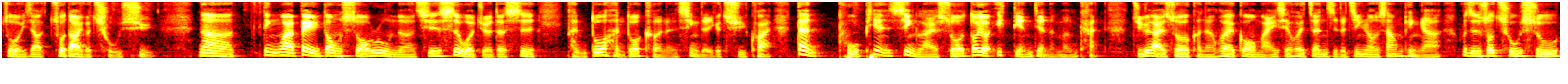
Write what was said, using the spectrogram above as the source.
做一下，做到一个储蓄。那另外，被动收入呢，其实是我觉得是很多很多可能性的一个区块，但普遍性来说都有一点点的门槛。举例来说，可能会购买一些会增值的金融商品啊，或者是说出书、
